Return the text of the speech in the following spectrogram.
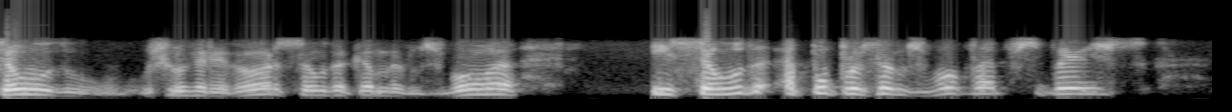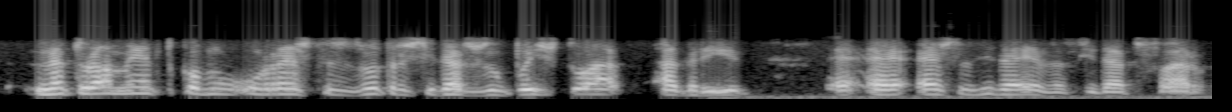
saúde o seu vereador, saúde a Câmara de Lisboa e saúde a população de Lisboa que vai perceber isto naturalmente como o resto das outras cidades do país estão a, aderir a, a, estas ideias. A cidade de Faro,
